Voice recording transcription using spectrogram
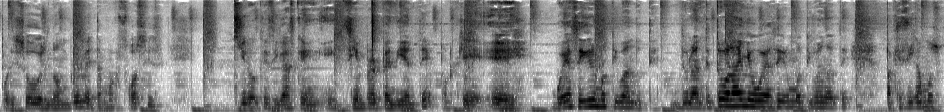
Por eso el nombre Metamorfosis. Quiero que sigas que, siempre pendiente porque eh, voy a seguir motivándote. Durante todo el año voy a seguir motivándote para que sigamos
